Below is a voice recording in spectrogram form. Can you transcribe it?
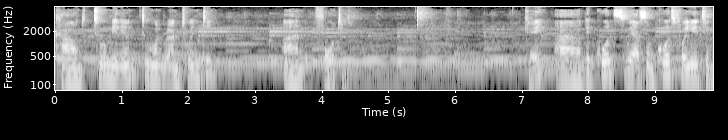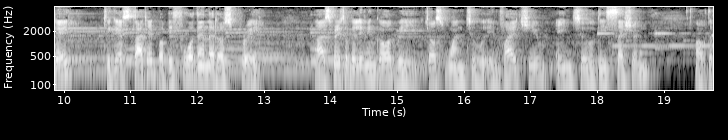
count 2 million 220 and 40. Okay, uh, the quotes, we have some quotes for you today to get started, but before then, let us pray. Uh, Spirit of the Living God, we just want to invite you into this session of the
